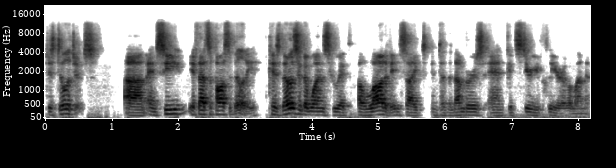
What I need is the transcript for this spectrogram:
just diligence." Um, and see if that's a possibility because those are the ones who had a lot of insight into the numbers and could steer you clear of a lemon.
